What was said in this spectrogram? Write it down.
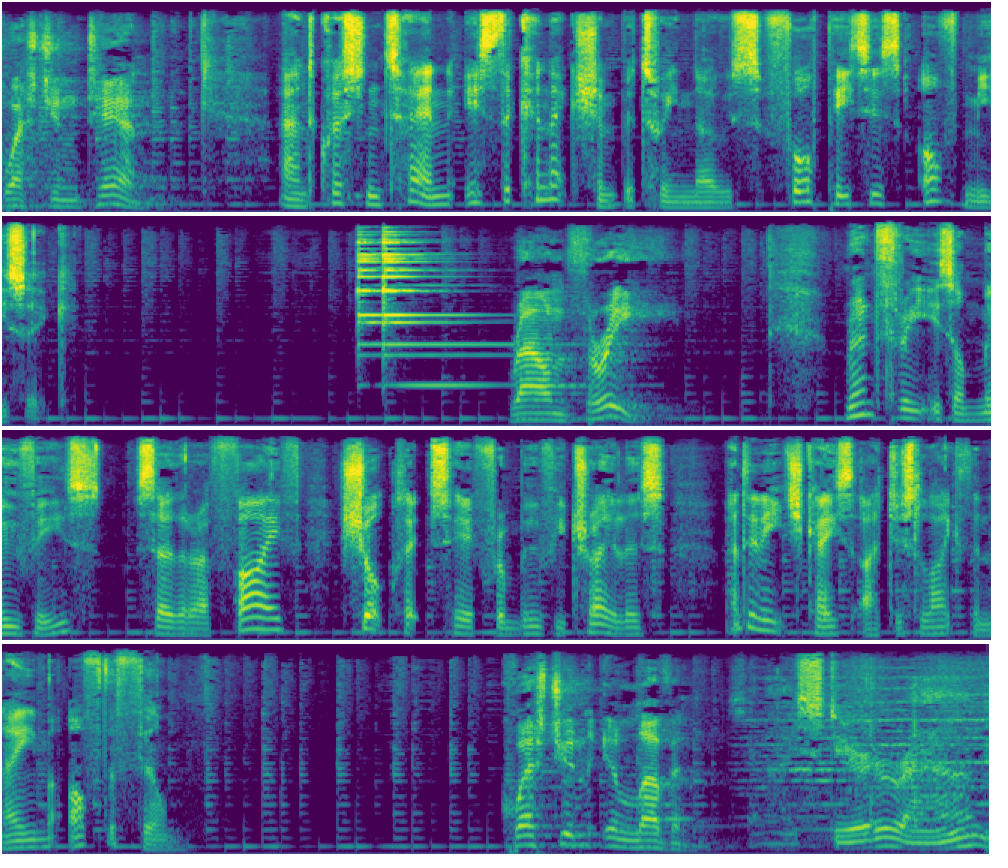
Question 10. And question 10 is the connection between those four pieces of music. Round 3. Round 3 is on movies, so there are five short clips here from movie trailers, and in each case I'd just like the name of the film. Question 11. I steered around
